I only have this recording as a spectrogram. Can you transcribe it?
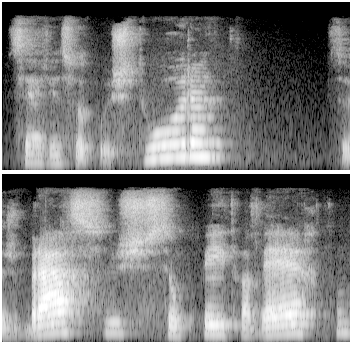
Observe a sua postura, seus braços, seu peito aberto.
